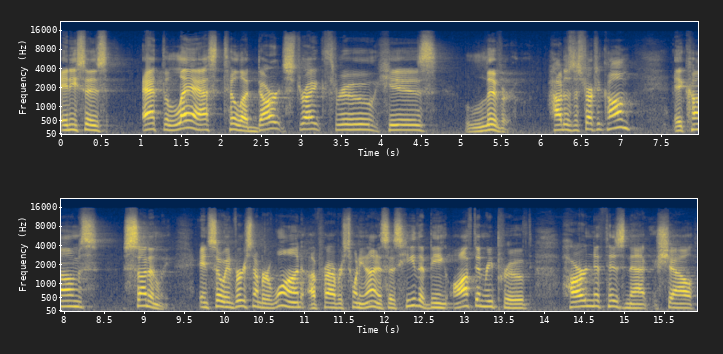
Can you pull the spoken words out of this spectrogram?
And he says, at the last, till a dart strike through his liver. How does destruction come? It comes suddenly. And so in verse number one of Proverbs 29, it says, He that being often reproved hardeneth his neck shall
